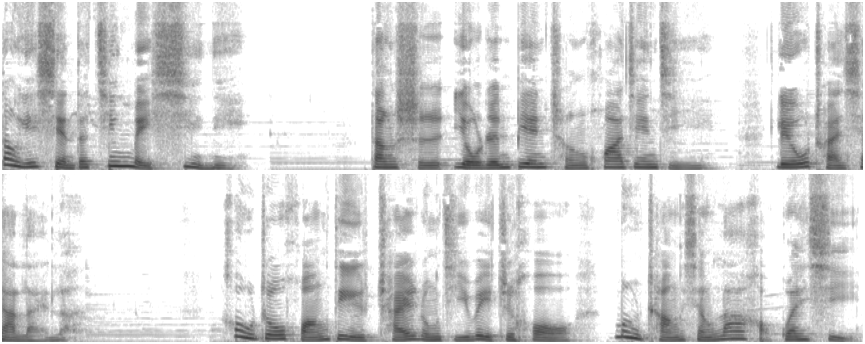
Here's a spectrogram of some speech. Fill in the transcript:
倒也显得精美细腻。当时有人编成《花间集》，流传下来了。后周皇帝柴荣即位之后，孟昶想拉好关系，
